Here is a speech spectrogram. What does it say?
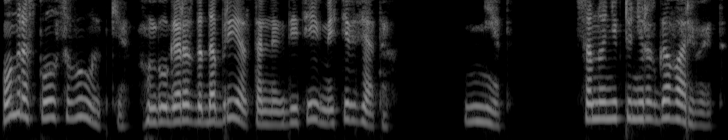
Он расплылся в улыбке. Он был гораздо добрее остальных детей вместе взятых. Нет, со мной никто не разговаривает.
